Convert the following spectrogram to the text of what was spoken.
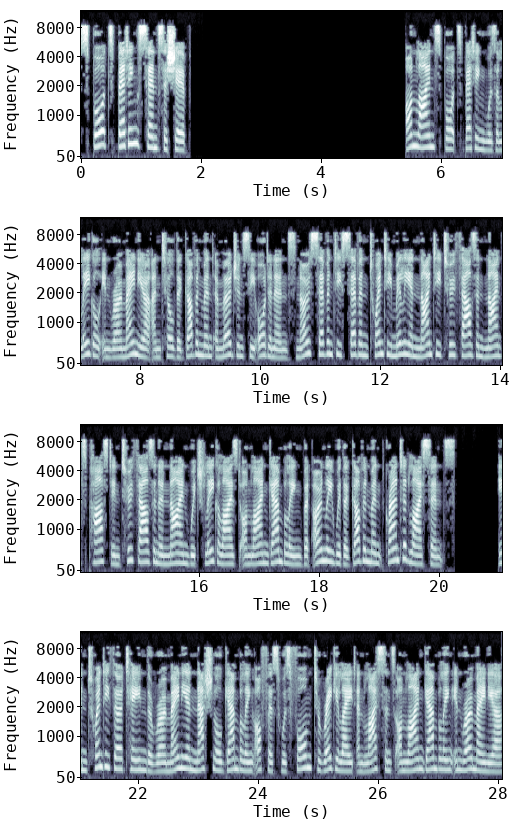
Sports betting censorship Online sports betting was illegal in Romania until the Government Emergency Ordinance No. 77 20,092,009 passed in 2009 which legalized online gambling but only with a government-granted license. In 2013 the Romanian National Gambling Office was formed to regulate and license online gambling in Romania.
